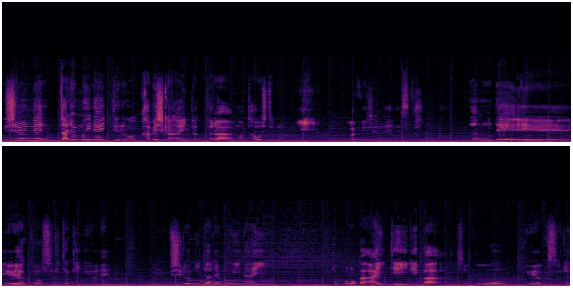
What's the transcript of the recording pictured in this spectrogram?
後ろにね誰もいないっていうのが壁しかないんだったら、まあ、倒してもいいわけじゃないですか。なので、えー、予約をする時にはね後ろに誰もいないところが空いていればそこを予約するっ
